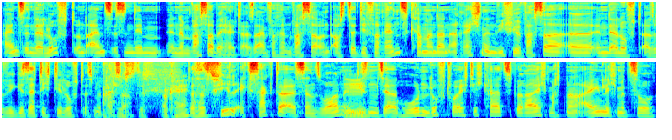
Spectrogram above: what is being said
Eins in der Luft und eins ist in, dem, in einem Wasserbehälter, also einfach in Wasser. Und aus der Differenz kann man dann errechnen, wie viel Wasser äh, in der Luft, also wie gesättigt die Luft ist mit Wasser. Ach, okay. Das ist viel exakter als Sensoren. Mhm. In diesem sehr hohen Luftfeuchtigkeitsbereich macht man eigentlich mit so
